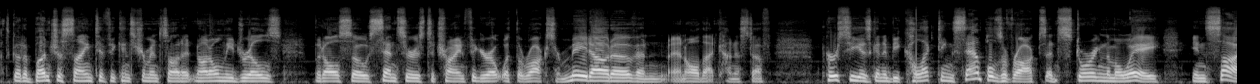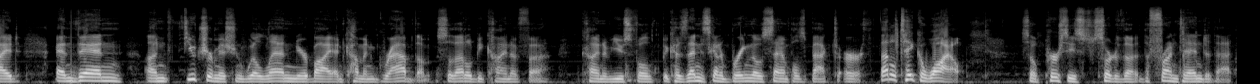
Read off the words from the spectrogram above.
It's got a bunch of scientific instruments on it, not only drills, but also sensors to try and figure out what the rocks are made out of and, and all that kind of stuff. Percy is going to be collecting samples of rocks and storing them away inside, and then a future mission will land nearby and come and grab them. So that'll be kind of uh, kind of useful because then it's going to bring those samples back to Earth. That'll take a while. So Percy's sort of the, the front end of that.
